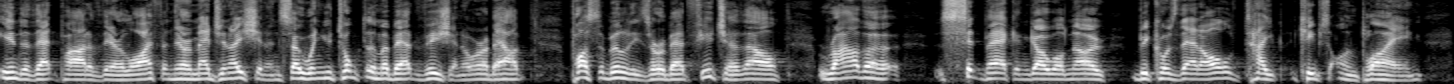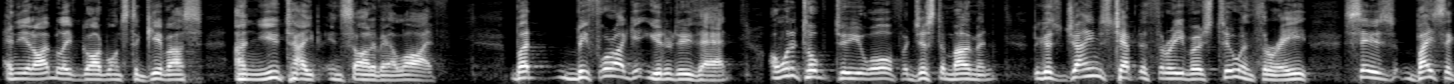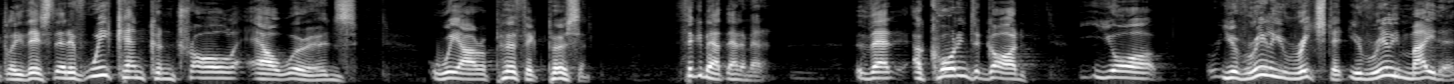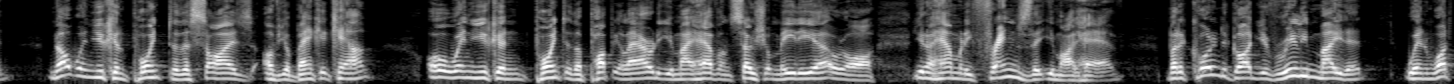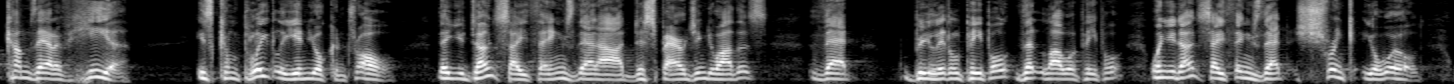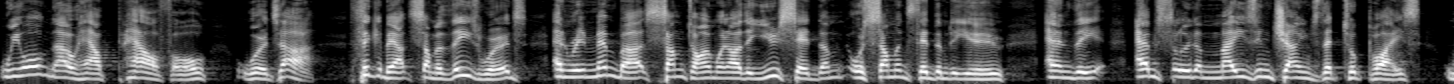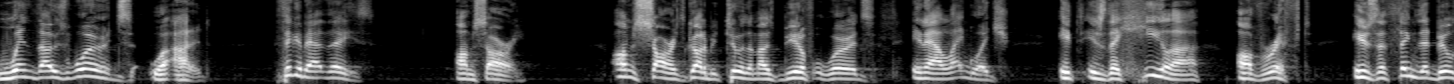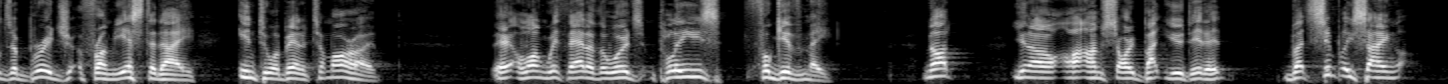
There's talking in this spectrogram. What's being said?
into that part of their life and their imagination. And so when you talk to them about vision or about possibilities or about future, they'll rather sit back and go, well, no, because that old tape keeps on playing. And yet I believe God wants to give us a new tape inside of our life. But before I get you to do that, I want to talk to you all for just a moment because James chapter 3, verse 2 and 3 says basically this that if we can control our words, we are a perfect person. Think about that a minute. That according to God, you're, you've really reached it, you've really made it, not when you can point to the size of your bank account or when you can point to the popularity you may have on social media or, you know how many friends that you might have. But according to god you've really made it when what comes out of here is completely in your control. That you don't say things that are disparaging to others that belittle people that lower people. When you don't say things that shrink your world. We all know how powerful words are think about some of these words and remember sometime when either you said them or someone said them to you and the absolute amazing change that took place when those words were uttered. Think about these. I'm sorry. I'm sorry. It's got to be two of the most beautiful words in our language. It is the healer of rift. It is the thing that builds a bridge from yesterday into a better tomorrow. There, along with that are the words, please forgive me. Not, you know, "I- I'm sorry, but you did it, but simply saying,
